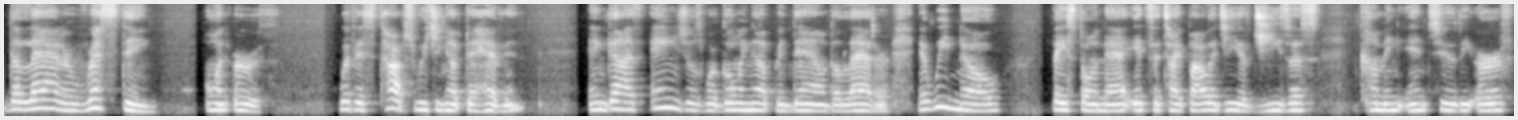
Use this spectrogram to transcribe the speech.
the ladder resting on earth with its tops reaching up to heaven. And God's angels were going up and down the ladder. And we know, based on that, it's a typology of Jesus coming into the earth,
